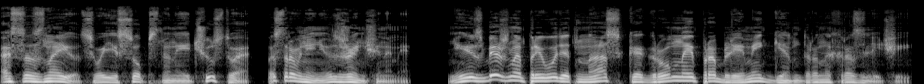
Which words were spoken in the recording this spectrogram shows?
осознают свои собственные чувства по сравнению с женщинами, неизбежно приводит нас к огромной проблеме гендерных различий.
